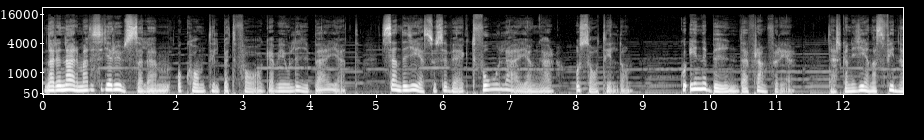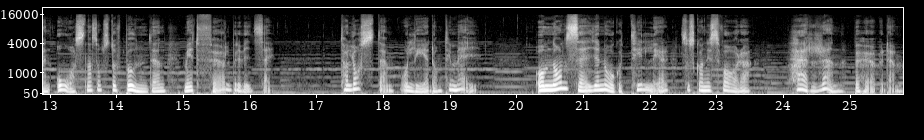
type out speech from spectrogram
När det närmade sig Jerusalem och kom till Betfaga vid Olivberget sände Jesus iväg två lärjungar och sa till dem Gå in i byn där framför er. Där ska ni genast finna en åsna som står bunden med ett föl bredvid sig. Ta loss dem och led dem till mig. Om någon säger något till er så ska ni svara Herren behöver dem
